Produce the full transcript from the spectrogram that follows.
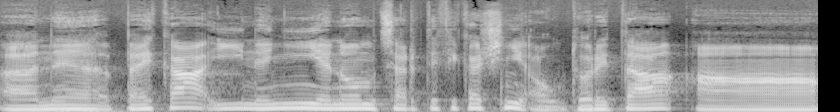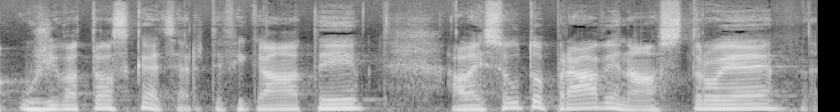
eh, ne, PKI není jenom certifikační autorita a uživatelské certifikáty, ale jsou to právě nástroje, eh,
